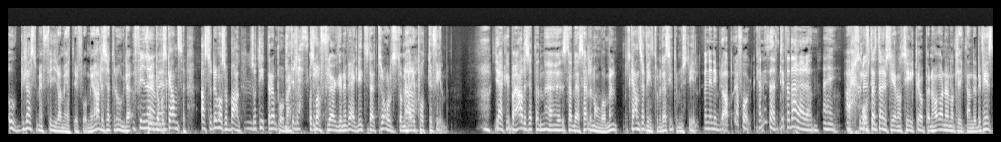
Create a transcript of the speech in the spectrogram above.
uggla som är fyra meter ifrån mig. Jag har aldrig sett en uggla förutom på Skansen. Alltså den var så ball. Så tittade den på mig och så bara flög den iväg. Lite sådär trolls som i Harry Potter-film. Jäkligt bra. Jag har aldrig sett den eh, sen dess heller någon gång. Men Skansen finns de, men där sitter de ju still. Men är ni bra på era fåglar? Kan ni säga, titta där är en. Nej, absolut Oftast inte. när du ser någon cirkla upp en hörn eller något liknande. Det finns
